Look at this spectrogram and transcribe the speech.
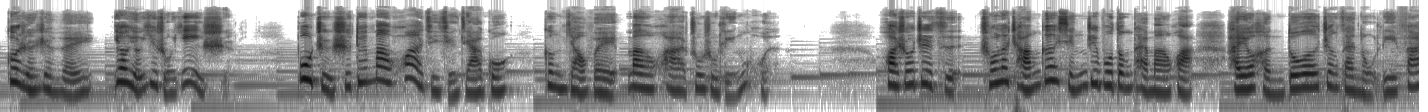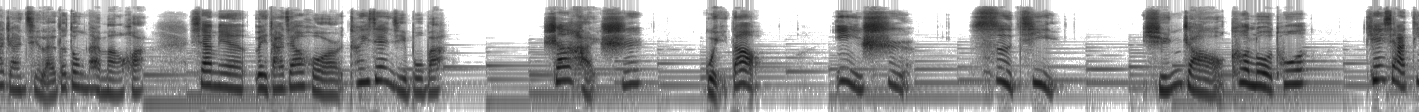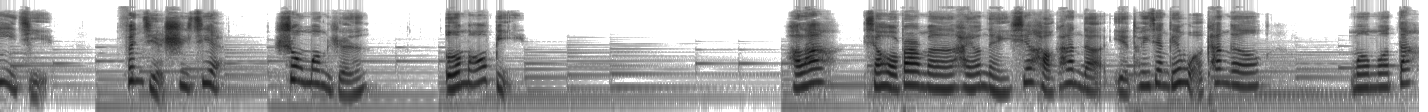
个人认为，要有一种意识，不只是对漫画进行加工，更要为漫画注入灵魂。话说至此，除了《长歌行》这部动态漫画，还有很多正在努力发展起来的动态漫画。下面为大家伙儿推荐几部吧：《山海诗》《轨道》《异世》《四季》《寻找克洛托》《天下第几》《分解世界》《兽梦人》《鹅毛笔》。好啦。小伙伴们还有哪些好看的，也推荐给我看看哦，么么哒。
